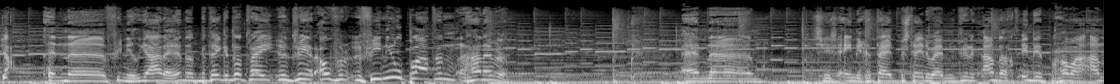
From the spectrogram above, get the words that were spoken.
Ja, en uh, hè, dat betekent dat wij het weer over vinylplaten gaan hebben. En... Uh, Sinds enige tijd besteden wij natuurlijk aandacht in dit programma aan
